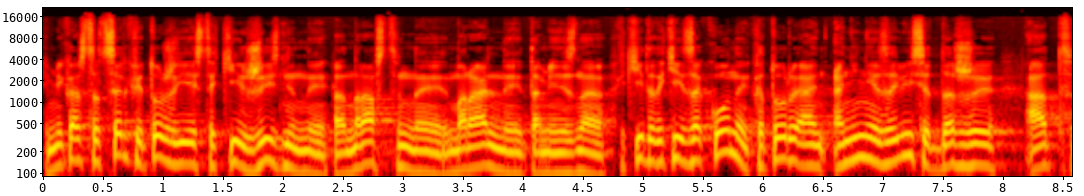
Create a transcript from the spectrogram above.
И мне кажется, в церкви тоже есть такие жизненные, а, нравственные, моральные, там, я не знаю, какие-то такие законы, которые, он- они не зависят даже от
